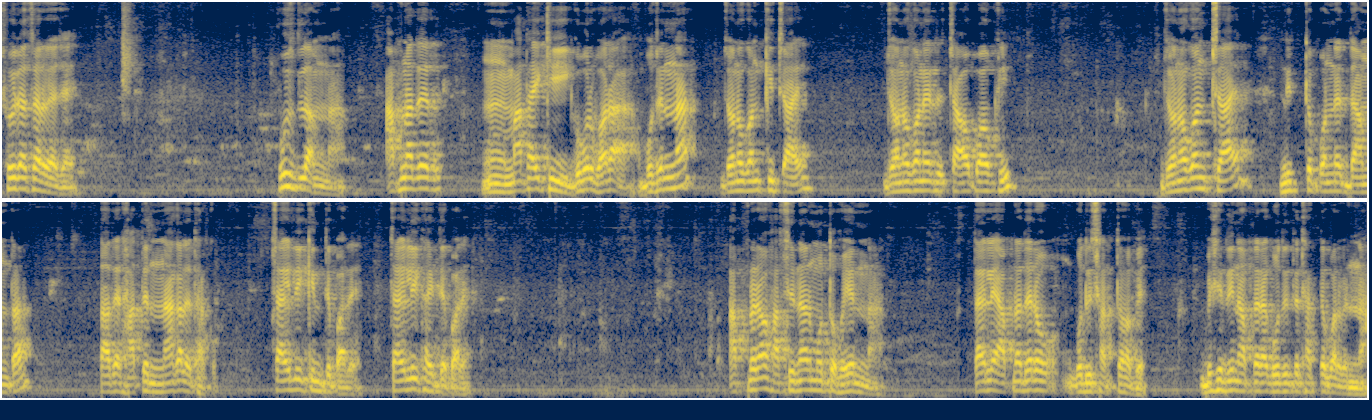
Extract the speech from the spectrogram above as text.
স্বৈরাচার হয়ে যায়। বুঝলাম না। আপনাদের মাথায় কি গোবর ভরা? বোঝেন না। জনগণ কি চায়? জনগণের চাও পাও কি? জনগণ চায় নিত্য পণ্যের দামটা তাদের হাতের নাগালে থাকুক। চাইলেই কিনতে পারে, চাইলেই খাইতে পারে। আপনারাও হাসিনার মতো হয়েন না। তাইলে আপনাদেরও গদি ছাড়তে হবে। বেশি দিন আপনারা গদিতে থাকতে পারবেন না।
